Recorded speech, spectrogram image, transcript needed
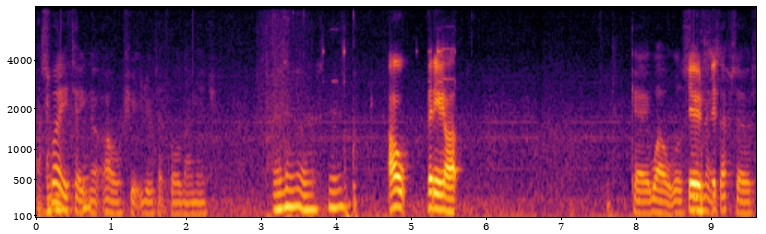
I swear you take no. Oh shit, you do take fall damage. Oh, video up. Okay, well we'll see you next episode.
